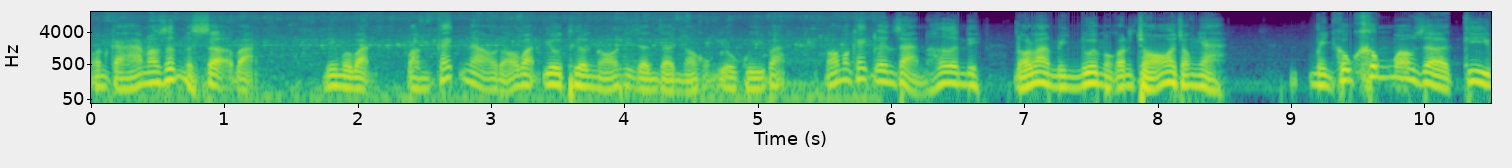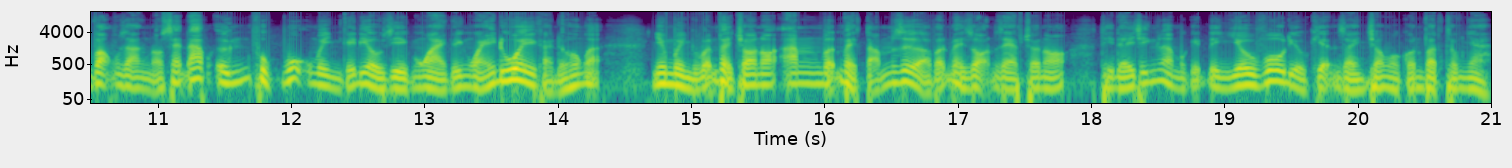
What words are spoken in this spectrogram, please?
Con cá nó rất là sợ bạn nhưng mà bạn, bằng cách nào đó bạn yêu thương nó thì dần dần nó cũng yêu quý bạn. Nói một cách đơn giản hơn đi, đó là mình nuôi một con chó ở trong nhà. Mình không không bao giờ kỳ vọng rằng nó sẽ đáp ứng, phục vụ mình cái điều gì ngoài cái ngoáy đuôi cả, đúng không ạ? Nhưng mình vẫn phải cho nó ăn, vẫn phải tắm rửa, vẫn phải dọn dẹp cho nó. Thì đấy chính là một cái tình yêu vô điều kiện dành cho một con vật trong nhà.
